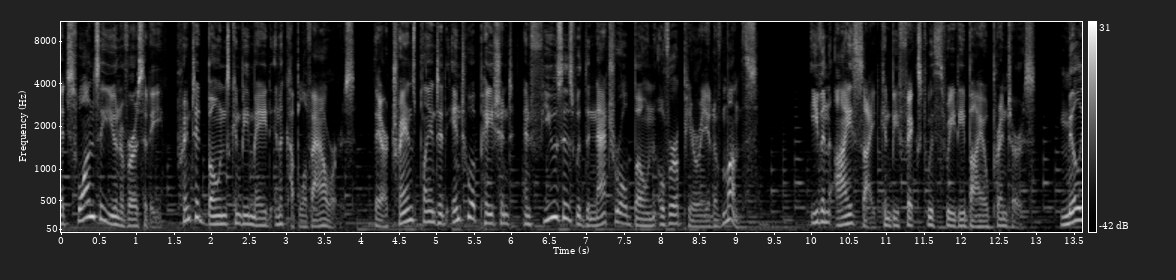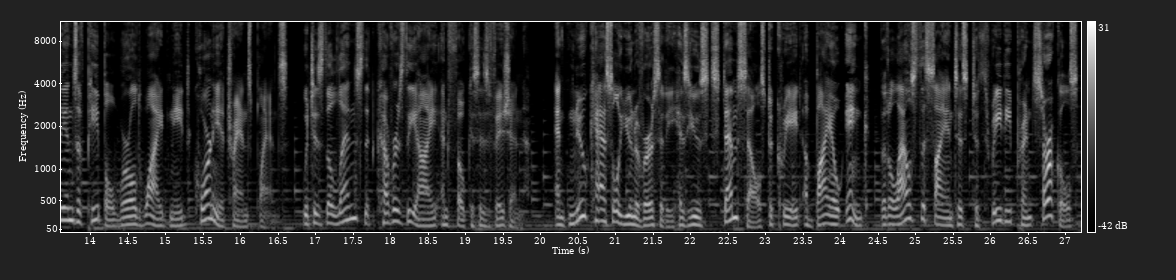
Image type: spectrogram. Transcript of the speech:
At Swansea University, printed bones can be made in a couple of hours. They are transplanted into a patient and fuses with the natural bone over a period of months. Even eyesight can be fixed with 3D bioprinters. Millions of people worldwide need cornea transplants, which is the lens that covers the eye and focuses vision. And Newcastle University has used stem cells to create a bio-ink that allows the scientists to 3D print circles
